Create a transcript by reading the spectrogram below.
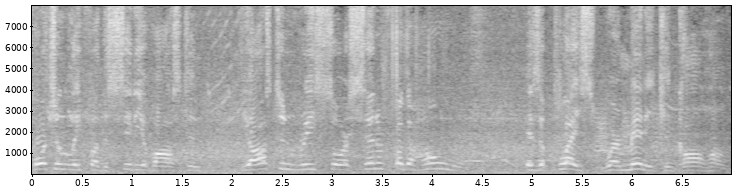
Fortunately for the city of Austin, the Austin Resource Center for the Homeless is a place where many can call home.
